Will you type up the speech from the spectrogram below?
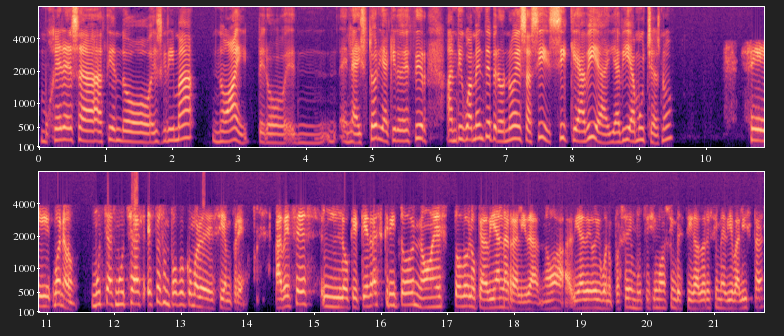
mujeres haciendo esgrima no hay, pero en, la historia, quiero decir, antiguamente, pero no es así, sí que había y había muchas, ¿no? Sí, bueno, muchas, muchas. Esto es un poco como lo de siempre. A veces lo que queda escrito no es todo lo que había en la realidad, ¿no? A día de hoy, bueno, pues hay muchísimos investigadores y medievalistas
